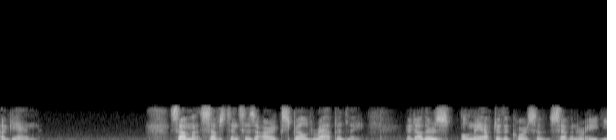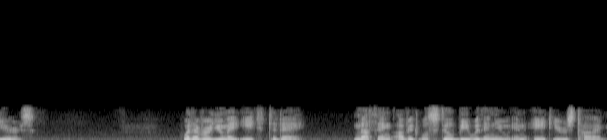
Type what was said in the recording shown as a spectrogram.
again. Some substances are expelled rapidly, and others only after the course of seven or eight years. Whatever you may eat today, nothing of it will still be within you in eight years' time.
